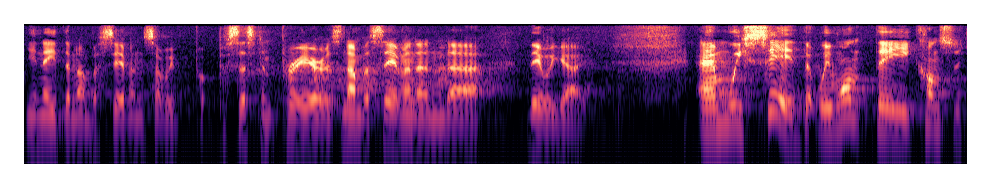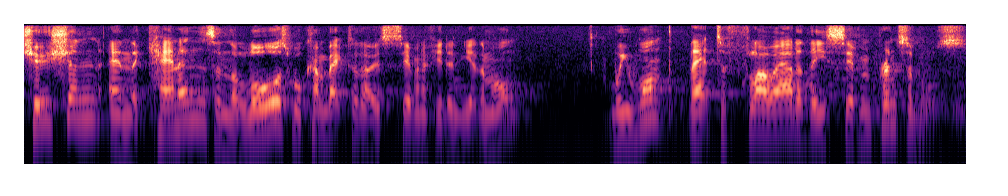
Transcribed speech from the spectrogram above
you need the number seven, so we put persistent prayer as number seven, and uh, there we go. And we said that we want the Constitution and the canons and the laws, we'll come back to those seven if you didn't get them all, we want that to flow out of these seven principles,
